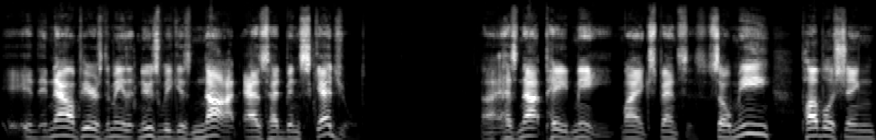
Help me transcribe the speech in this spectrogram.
it, it now appears to me that Newsweek is not as had been scheduled. Uh, has not paid me my expenses. So me publishing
